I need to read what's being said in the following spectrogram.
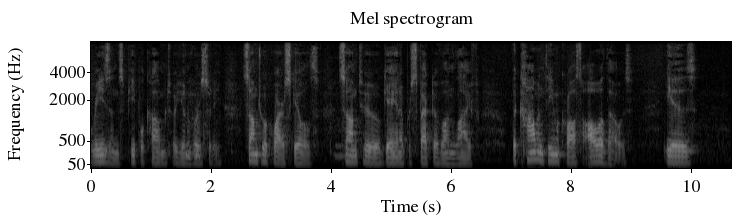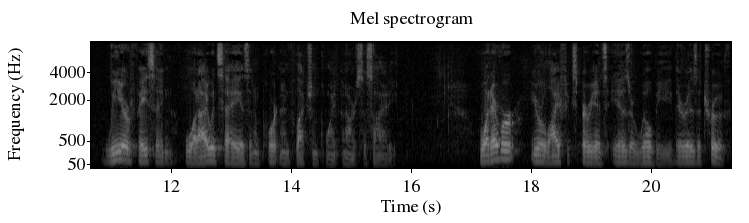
reasons people come to a mm-hmm. university. Mm-hmm. Some to acquire skills, mm-hmm. some to gain a perspective on life, the common theme across all of those is we are facing what I would say is an important inflection point in our society. Whatever your life experience is or will be, there is a truth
